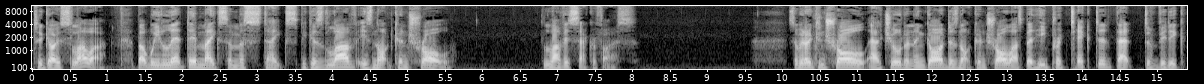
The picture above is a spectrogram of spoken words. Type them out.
to go slower. But we let them make some mistakes because love is not control, love is sacrifice. So we don't control our children, and God does not control us, but He protected that Davidic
